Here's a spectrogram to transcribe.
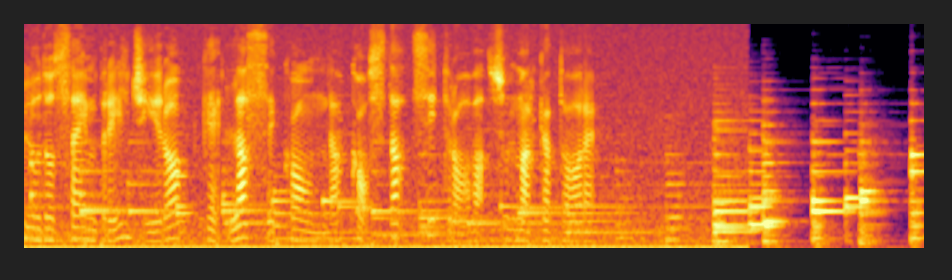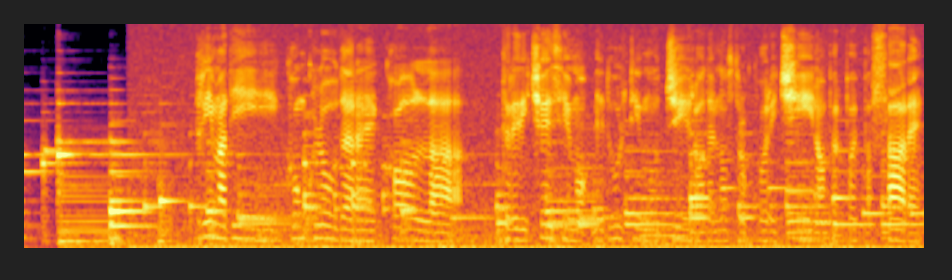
concludo sempre il giro che la seconda costa si trova sul marcatore. Prima di concludere col tredicesimo ed ultimo giro del nostro cuoricino per poi passare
